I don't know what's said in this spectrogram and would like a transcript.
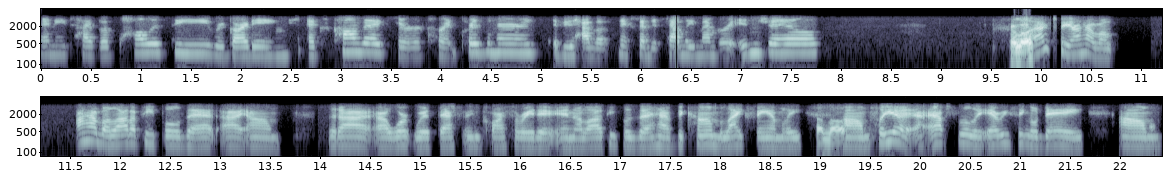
any type of policy regarding ex convicts or current prisoners, if you have a, an extended family member in jail. Hello? Well, actually, I have a I have a lot of people that I um that I, I work with that's incarcerated and a lot of people that have become like family. Hello? Um so yeah, absolutely every single day um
